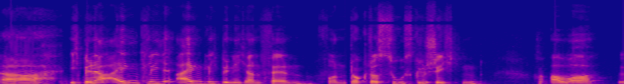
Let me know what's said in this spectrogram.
Ah, ich bin ja eigentlich, eigentlich bin ich ein Fan von Dr. Seuss Geschichten, aber äh,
